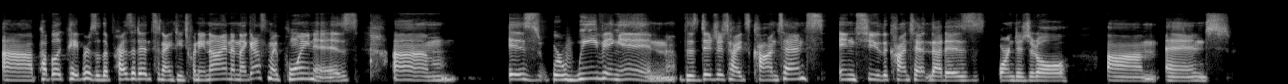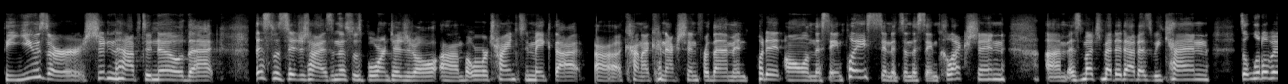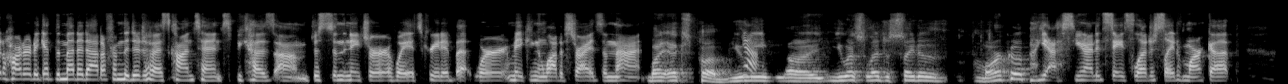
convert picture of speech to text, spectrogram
Uh, public papers of the president to 1929. And I guess my point is, um, is we're weaving in this digitized content into the content that is born digital um, and the user shouldn't have to know that this was digitized and this was born digital, um, but we're trying to make that uh, kind of connection for them and put it all in the same place and it's in the same collection. Um, as much metadata as we can. It's a little bit harder to get the metadata from the digitized content because um, just in the nature of the way it's created, but we're making a lot of strides in that. By XPub, you yeah. mean uh, U.S. legislative markup? Yes, United States legislative markup.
